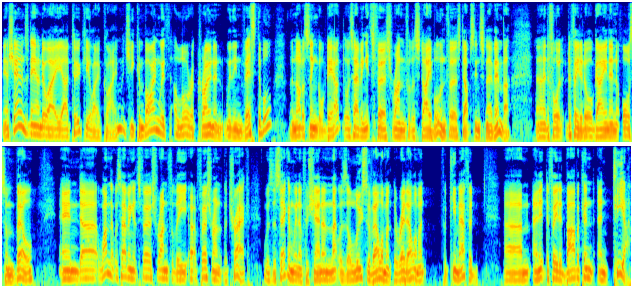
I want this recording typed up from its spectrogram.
Now, Shannon's down to a uh, two kilo claim, and she combined with Laura Cronin with Investable, the not a single doubt, was having its first run for the stable and first up since November uh, defeated Gain and Awesome Bell. And uh, one that was having its first run for the uh, first run at the track was the second winner for Shannon, and that was Elusive Element, the red element for Kim Afford. Um, and it defeated Barbican and Tia.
